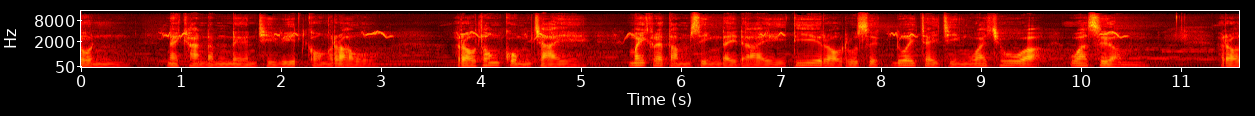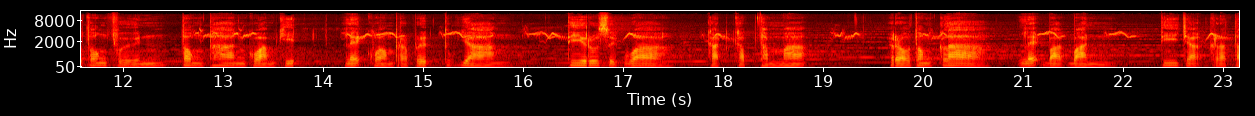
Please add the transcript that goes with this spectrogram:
ตนในการดำเนินชีวิตของเรา เราต้องกลมใจไม่กระทำสิ่งใด ๆ ที่เรารู้สึกด้วยใจจริงว่าชั่วว่าเสื่อม เราต้องฝืนต้องท่านความคิดและความประพฤติทุกอย่าง ที่รู้สึกว่ากัดกับธรรมะ เราต้องกล้าและบากบั่นที่จะกระท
